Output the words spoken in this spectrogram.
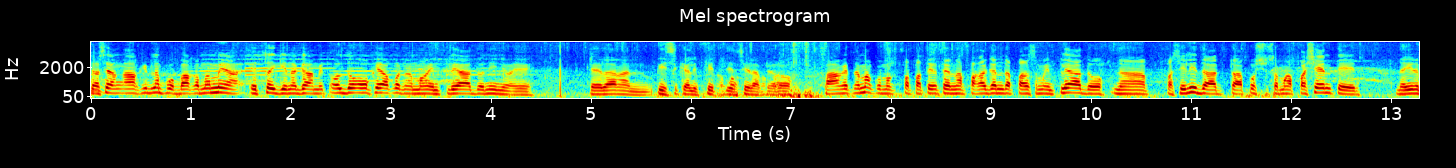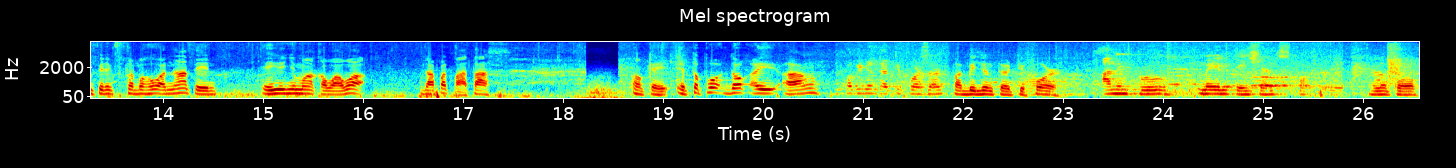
Kasi ang akin lang po, baka mamaya ito'y ginagamit. Although okay ako ng mga empleyado ninyo, eh, kailangan physically fit din sila. Pero pangit naman kung magpapatayo tayo napakaganda para sa mga empleyado na pasilidad, tapos yung sa mga pasyente na yun ang pinagtatrabahuan natin, eh yun yung mga kawawa. Dapat patas. Okay, ito po, Doc, ay ang Pavilion 34, sir. Pavilion 34. Unimproved male patients po. Ano po?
